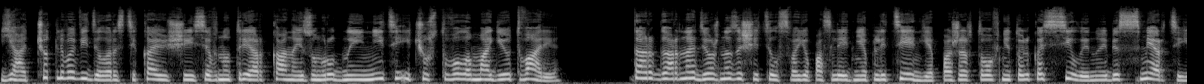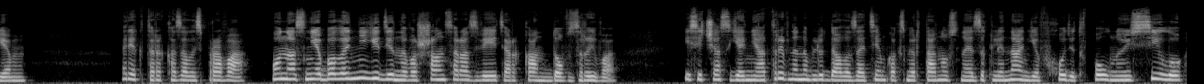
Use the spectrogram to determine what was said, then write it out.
Я отчетливо видела растекающиеся внутри аркана изумрудные нити и чувствовала магию твари. Таргар надежно защитил свое последнее плетение, пожертвовав не только силой, но и бессмертием. Ректор оказалась права. У нас не было ни единого шанса развеять аркан до взрыва и сейчас я неотрывно наблюдала за тем, как смертоносное заклинание входит в полную силу,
